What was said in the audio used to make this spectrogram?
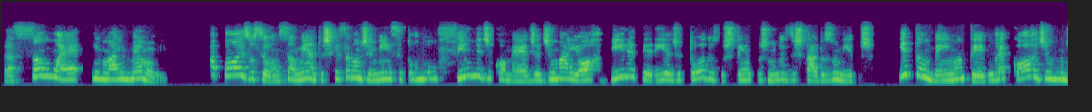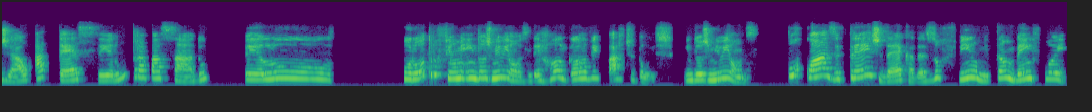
para Somewhere in My Memory. Após o seu lançamento, Esqueceram de Mim se tornou o filme de comédia de maior bilheteria de todos os tempos nos Estados Unidos e também manteve o recorde mundial até ser ultrapassado pelo por outro filme em 2011, The Hangover Parte 2, em 2011. Por quase três décadas, o filme também foi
